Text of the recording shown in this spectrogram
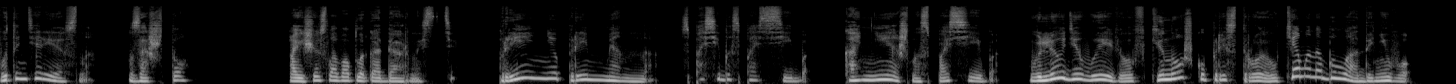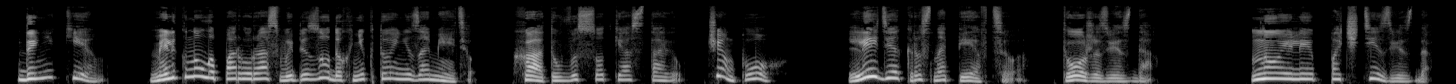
Вот интересно, за что? А еще слова благодарности. Пренепременно. Спасибо, спасибо. Конечно, спасибо. В люди вывел, в киношку пристроил. Кем она была до него? Да никем. Мелькнула пару раз в эпизодах, никто и не заметил. Хату в высотке оставил. Чем плох? Лидия Краснопевцева, тоже звезда. Ну или почти звезда.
